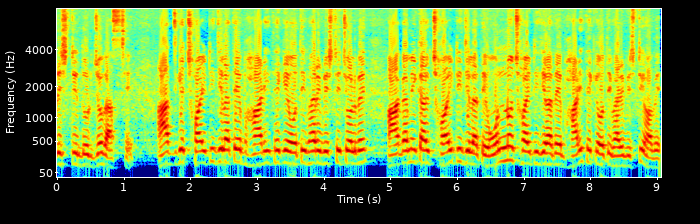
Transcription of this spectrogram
বৃষ্টির দুর্যোগ আসছে। আজকে ছয়টি জেলাতে ভারী থেকে অতি ভারী বৃষ্টি চলবে। আগামীকাল ছয়টি জেলাতে, অন্য ছয়টি জেলাতে ভারী থেকে অতি ভারী বৃষ্টি হবে।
